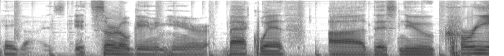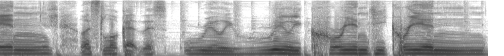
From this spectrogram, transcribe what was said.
Hey guys, it's Cerno Gaming here, back with uh, this new cringe. Let's look at this really, really cringy cringe.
